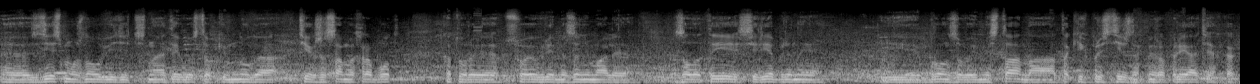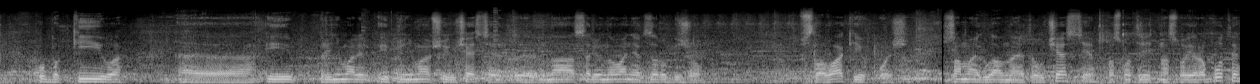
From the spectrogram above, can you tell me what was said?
Э, Здесь можно увидеть на этой выставке много тех же самых работ, которые в свое время занимали золотые, серебряные и бронзовые места на таких престижных мероприятиях, как Кубок Киева, э, и, принимали, и принимавшие участие э, на соревнованиях за рубежом в Словакии в Польше. Самое главное – это участие, посмотреть на свои работы,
